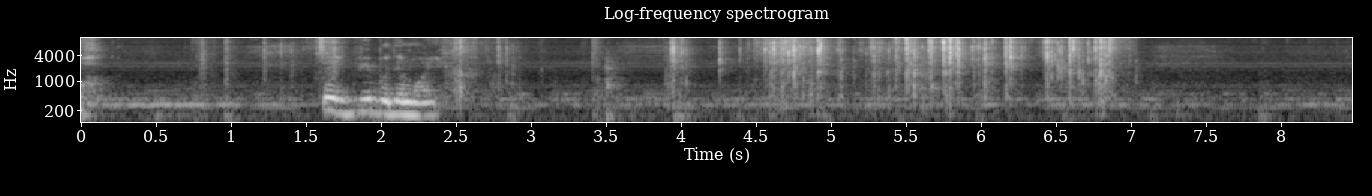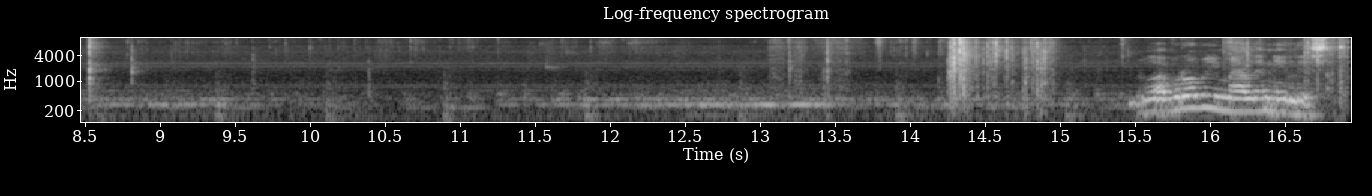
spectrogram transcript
О, це дві буде моїх. Лавровий мелений лист.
